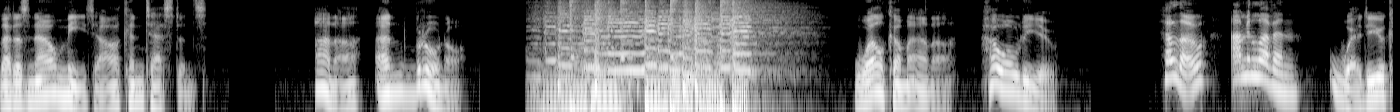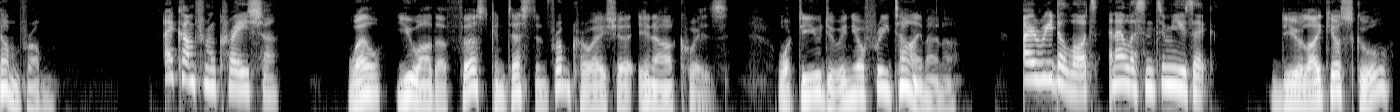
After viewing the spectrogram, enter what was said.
Let us now meet our contestants Anna and Bruno. Welcome, Anna. How old are you? Hello, I'm 11. Where do you come from? I come from Croatia. Well, you are the first contestant from Croatia in our quiz. What do you do in your free time, Anna? I read a lot and I listen to music. Do you like your school?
